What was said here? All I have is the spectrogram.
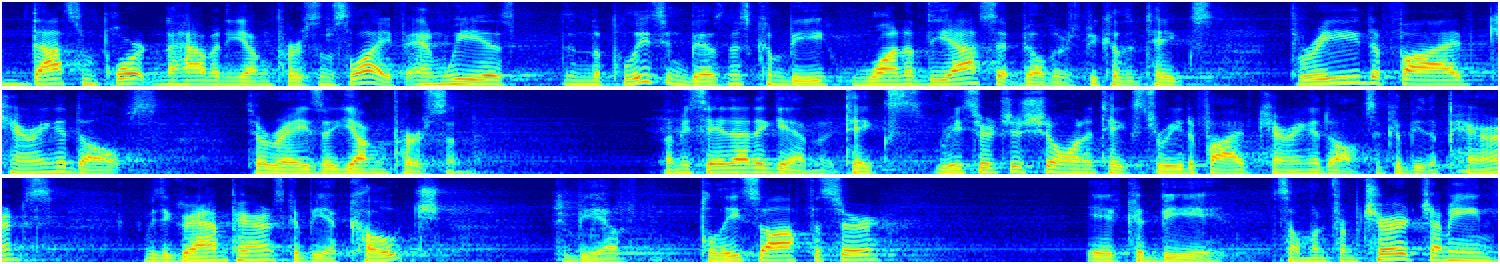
That's important to have in a young person's life. And we, as in the policing business, can be one of the asset builders because it takes three to five caring adults to raise a young person. Let me say that again. It takes research has shown it takes three to five caring adults. It could be the parents, it could be the grandparents, it could be a coach, it could be a police officer, it could be someone from church. I mean,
